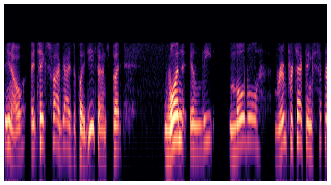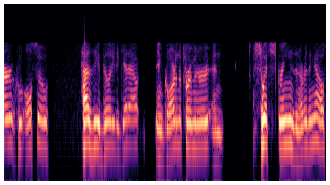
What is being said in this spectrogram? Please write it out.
You know, it takes five guys to play defense, but one elite mobile rim protecting center who also has the ability to get out and guard on the perimeter and switch screens and everything else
